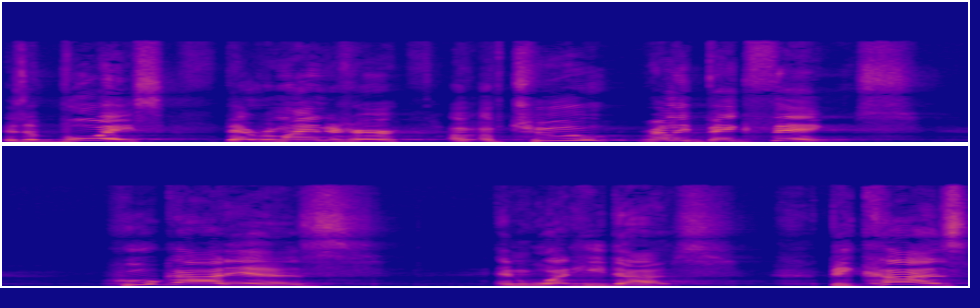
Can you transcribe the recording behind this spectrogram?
is a voice that reminded her of, of two really big things who God is and what He does. Because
